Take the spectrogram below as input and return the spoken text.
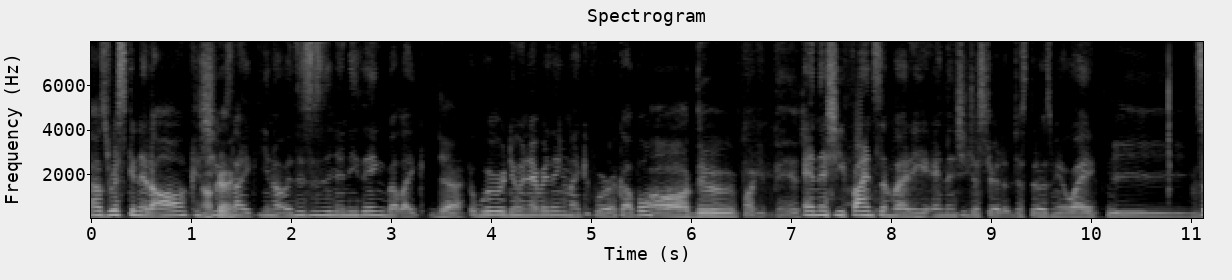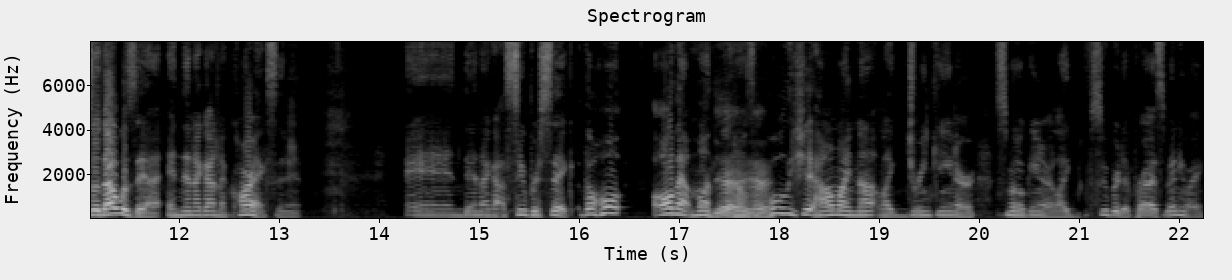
I was risking it all because she was Okay. like, you know, this isn't anything, but like Yeah. we were doing everything like if we were a couple. Oh, dude, fucking bitch. And then she finds somebody, and then she just straight up just throws me away. Eee. So that was that, and then I got in a car accident, and then I got super sick. The whole all that month, Yeah, and I was yeah. like, holy shit, how am I not like drinking or smoking or like super depressed? But anyway,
